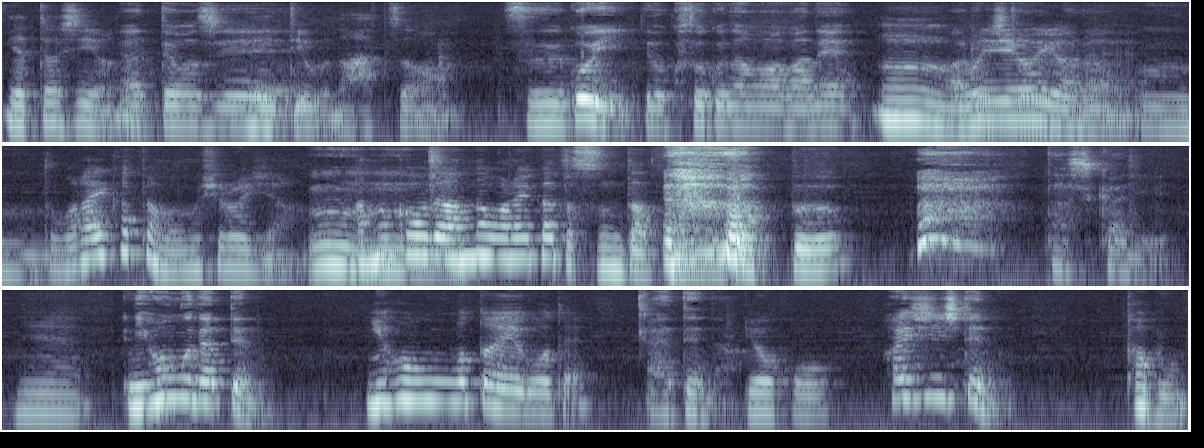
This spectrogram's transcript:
やってほしいよやっねてほしい。ネイティブの発音。すごい独特な間がねうん面白いよね、うん。笑い方も面白いじゃん、うんうんうん。あの顔であんな笑い方すんだっていうギャップ確かに。ね。日本語でやってんの？日本語と英語で。あやってんだ。両方。配信してんの？多分。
